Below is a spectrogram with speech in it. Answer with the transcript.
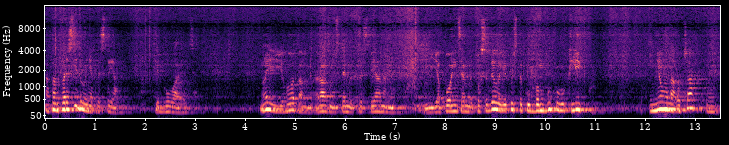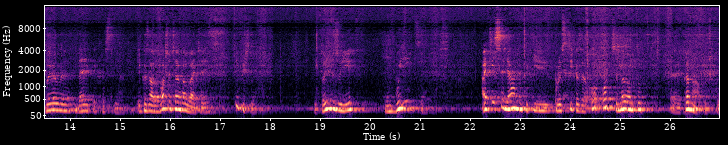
а там переслідування християн відбуваються. Ну і його там разом з тими християнами і японцями посадили в якусь таку бамбукову клітку. І в нього на очах вбили деяких християн. І казали, ваша черга ввечері. І пішли. І той єзуїт, він боїться. А ті селяни такі прості казали, о, отче, ми вам тут е, канапочку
